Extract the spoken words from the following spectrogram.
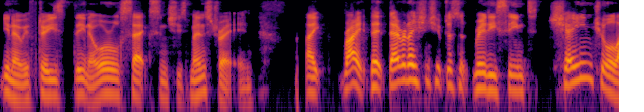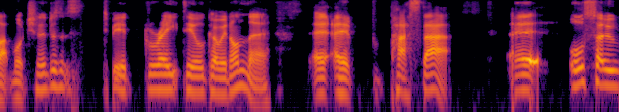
you know, after he's you know oral sex and she's menstruating like right their, their relationship doesn't really seem to change all that much and there doesn't seem to be a great deal going on there uh, uh, past that uh, also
